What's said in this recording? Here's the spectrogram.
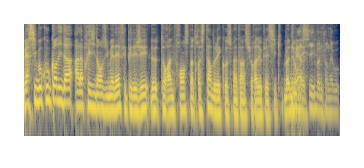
Merci beaucoup, candidat à la présidence du MEDEF et PDG de Toran France, notre star de l'écho ce matin sur Radio Classique. Bonne journée. Merci, bonne journée à vous.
